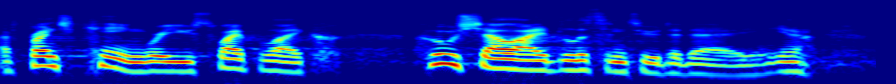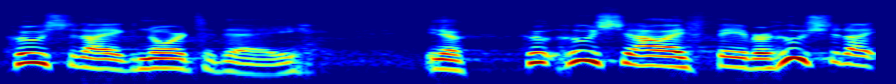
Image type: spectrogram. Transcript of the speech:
a French king where you swipe like, who shall I listen to today? You know, who should I ignore today? You know, who, who shall I favor? Who should I,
